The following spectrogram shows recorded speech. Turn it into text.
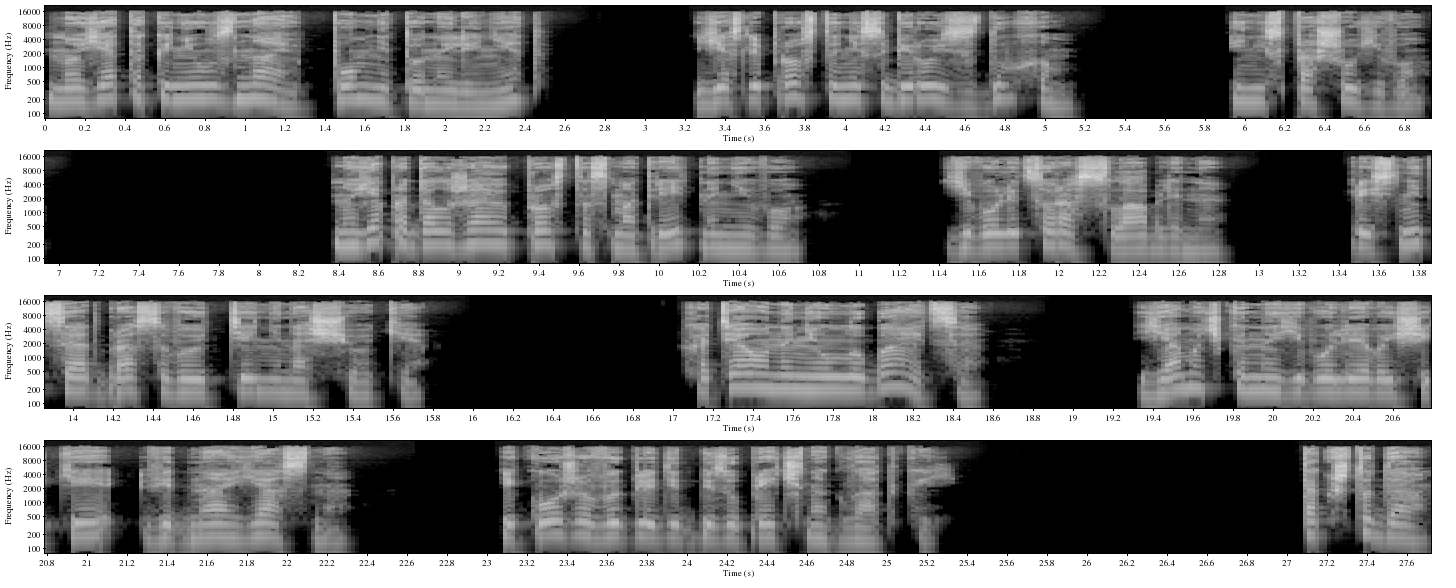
Но я так и не узнаю, помнит он или нет, если просто не соберусь с духом и не спрошу его. Но я продолжаю просто смотреть на него. Его лицо расслаблено, ресницы отбрасывают тени на щеки. Хотя он и не улыбается, ямочка на его левой щеке видна ясно и кожа выглядит безупречно гладкой. Так что да,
